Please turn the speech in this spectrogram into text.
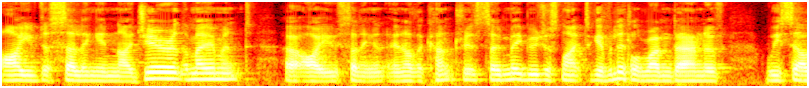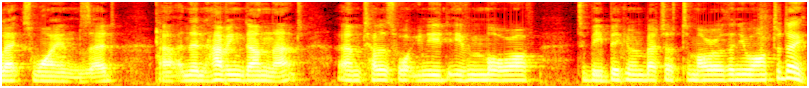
Are you just selling in Nigeria at the moment? Uh, are you selling in, in, other countries? So maybe you'd just like to give a little rundown of we sell X, Y, and Z, uh, and then having done that, um, tell us what you need even more of to be bigger and better tomorrow than you are today.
